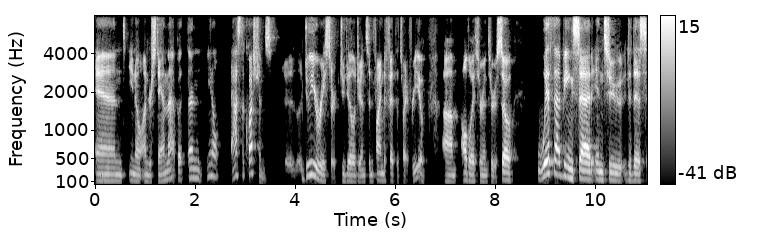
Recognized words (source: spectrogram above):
and you know understand that, but then you know ask the questions do your research, due diligence, and find a fit that's right for you, um, all the way through and through. So, with that being said, into to this,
